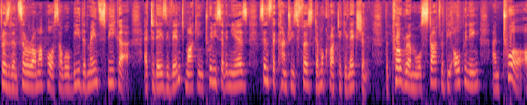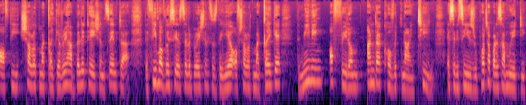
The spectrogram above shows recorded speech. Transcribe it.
President Cyril Ramaphosa will be the main speaker at today's event, marking 27 years since the country's first democratic election. The program will start with the opening and tour of the Charlotte Maxeke Rehabilitation Center. The theme of this year's celebrations is the year of Charlotte Maxeke, the meaning of freedom under COVID 19. SABC News reporter Palesa Moeti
